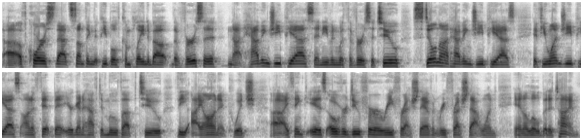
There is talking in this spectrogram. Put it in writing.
uh, of course, that's something that people have complained about the Versa not having GPS, and even with the Versa 2, still not having GPS. If you want GPS on a Fitbit, you're going to have to move up to the Ionic, which uh, I think is overdue for a refresh. They haven't refreshed that one in a little bit of time.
